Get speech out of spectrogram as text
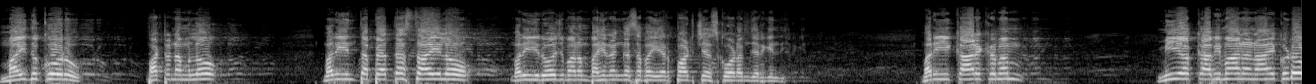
మైదుకూరు పట్టణంలో మరి ఇంత పెద్ద స్థాయిలో మరి ఈరోజు మనం బహిరంగ సభ ఏర్పాటు చేసుకోవడం జరిగింది. మరి ఈ కార్యక్రమం మీ యొక్క అభిమాన నాయకుడు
